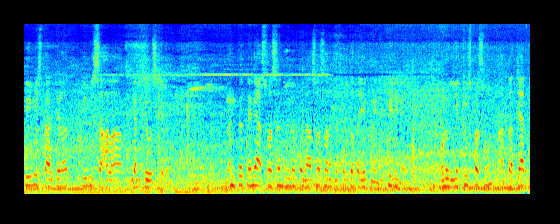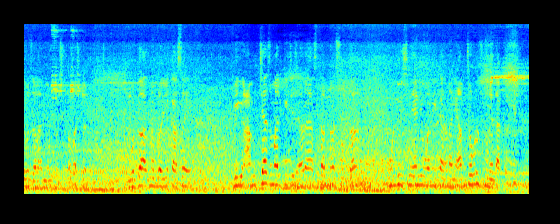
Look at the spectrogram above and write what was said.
तेवीस तारखेला तेवीस सहाला एक दिवस केलं नंतर त्याने आश्वासन दिलं पण आश्वासनाची पूर्तता एक महिन्यात केली नाही. म्हणून एकवीसपासून आता चार दिवस झाला आम्ही उपोषणाला बसलो. मुद्दा नंबर एक असा आहे की आमच्याच मालकीची झाडं असताना सुद्धा पोलिसने आणि वनीकरणाने आमच्यावरच गुन्हे दाखल केले.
